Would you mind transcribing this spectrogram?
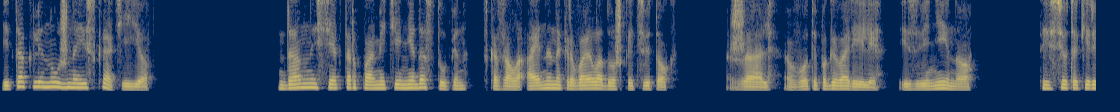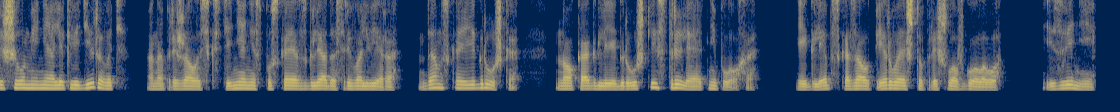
И так ли нужно искать ее? «Данный сектор памяти недоступен», — сказала Айна, накрывая ладошкой цветок. «Жаль, вот и поговорили. Извини, но...» «Ты все-таки решил меня ликвидировать?» Она прижалась к стене, не спуская взгляда с револьвера. Дамская игрушка. Но как для игрушки стреляет неплохо. И Глеб сказал первое, что пришло в голову. «Извини».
